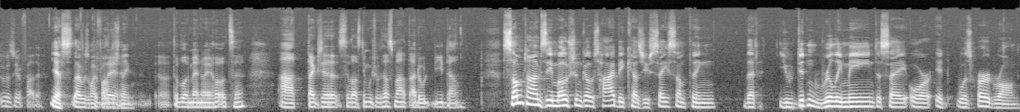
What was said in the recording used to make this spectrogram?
was your father. Yes, that was my father's name. uh, to bylo jméno jeho otce. A takže se vlastně můžou zasmát a jdou jít dál. Sometimes the emotion goes high because you say something that you didn't really mean to say or it was heard wrong.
